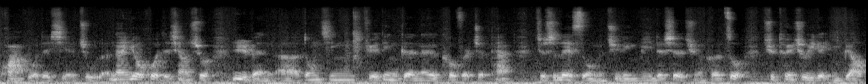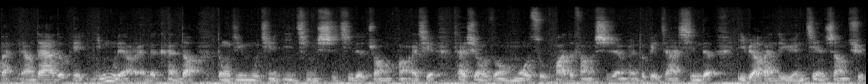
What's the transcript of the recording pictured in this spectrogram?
跨国的协助了。那又或者像说日本呃东京决定跟那个 Cover Japan，就是类似我们 G 零 B 的社群合作，去推出一个仪表板，让大家都可以一目了然的看到东京目前疫情实际的状况，而且它是用这种模组化的方式，任何都可以加新的仪表板的原件上去。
